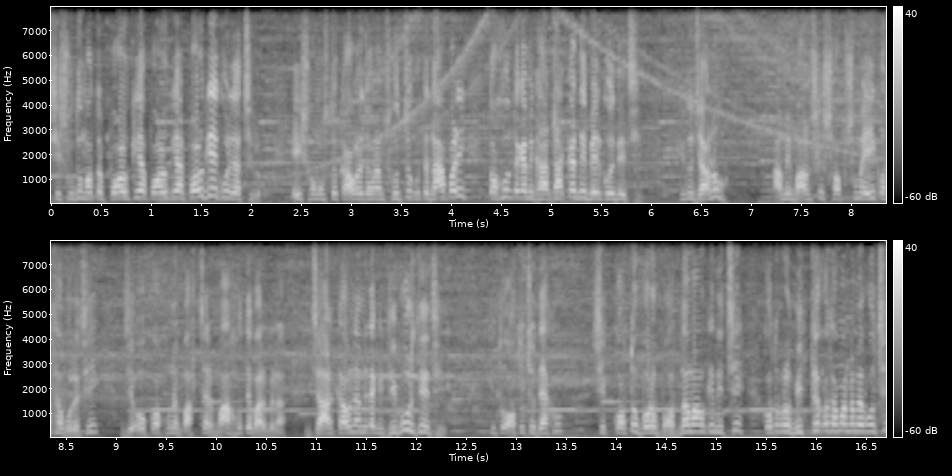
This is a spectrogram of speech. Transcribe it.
সে শুধুমাত্র পরকীয়া পরকীয়া পরকীয়া করে যাচ্ছিল। এই সমস্ত কারণে যখন আমি সহ্য করতে না পারি, তখন তাকে আমি ঘাট ধাক্কা দিয়ে বের করে দিয়েছি। কিন্তু জানো আমি মানুষকে সবসময় এই কথা বলেছি যে ও কখনো বাচ্চার মা হতে পারবে না, যার কারণে আমি তাকে ডিভোর্স দিয়েছি। কিন্তু অথচ দেখো, সে কত বড় বদনাম আমাকে দিচ্ছে, কত বড় মিথ্যা কথা আমার নামে বলছে।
